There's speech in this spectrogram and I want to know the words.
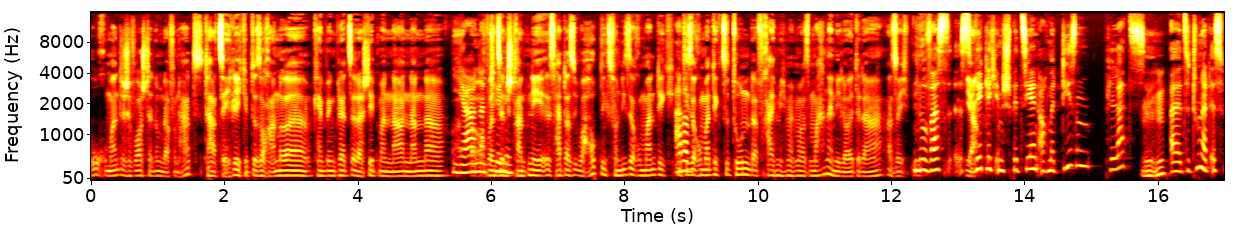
hochromantische Vorstellungen davon hat. Tatsächlich gibt es auch andere Campingplätze, da steht man nah aneinander. Ja, auch wenn es in. Strandnähe ist, hat das überhaupt nichts von dieser Romantik, Aber- mit dieser Romantik zu tun. Da frage ich mich manchmal, was machen denn die Leute da? Also ich, Nur was es Ja. wirklich im Speziellen auch mit diesem Platz Mhm. äh, zu tun hat, ist,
